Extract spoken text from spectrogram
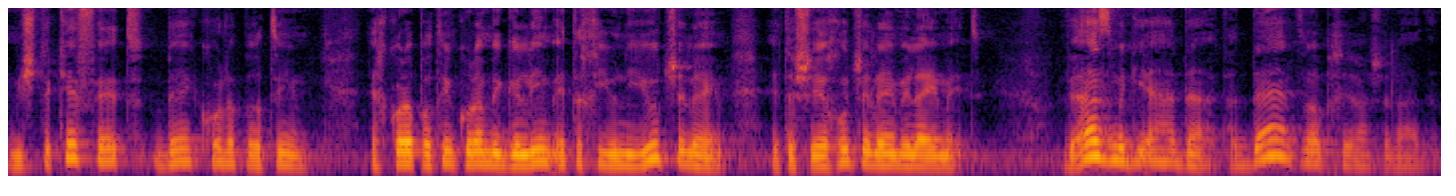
משתקפת בכל הפרטים. איך כל הפרטים כולם מגלים את החיוניות שלהם, את השייכות שלהם אל האמת. ואז מגיעה הדעת. הדעת זו הבחירה של האדם.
